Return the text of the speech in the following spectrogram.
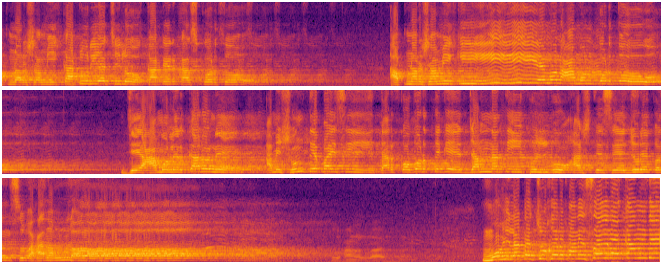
আপনার স্বামী কাটুরিয়া ছিল কাঠের কাজ করত। আপনার স্বামী কি এমন আমল করত? যে আমলের কারণে আমি শুনতে পাইছি, তার কবর থেকে জান্নাতি খুশবু আসতেছে। জুরে কনসু মহিলাটা চোখের পানে সাইরা কান্দে।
